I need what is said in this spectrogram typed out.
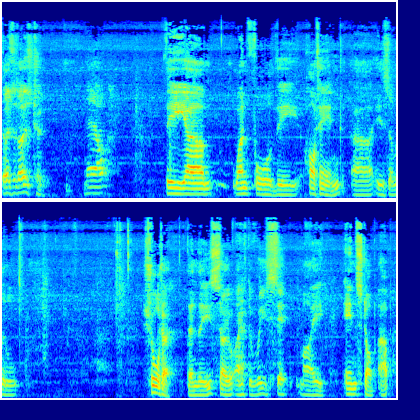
Those are those two. Now, the um, one for the hot end uh, is a little shorter than these, so I have to reset my end stop up.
